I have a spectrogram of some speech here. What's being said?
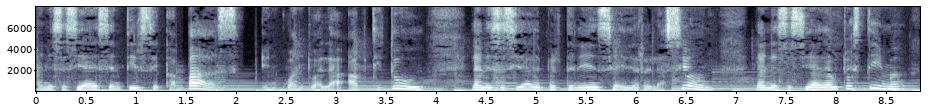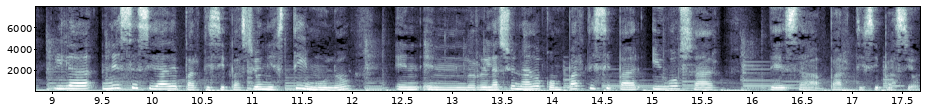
la necesidad de sentirse capaz en cuanto a la aptitud, la necesidad de pertenencia y de relación, la necesidad de autoestima y la necesidad de participación y estímulo en, lo relacionado con participar y gozar de esa participación.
